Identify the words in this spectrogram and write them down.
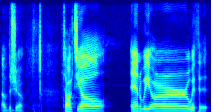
of the show. Talk to y'all, and we are with it.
